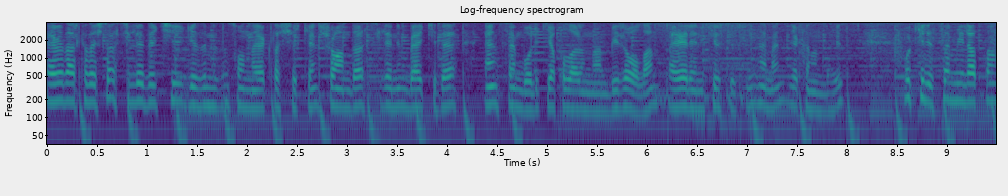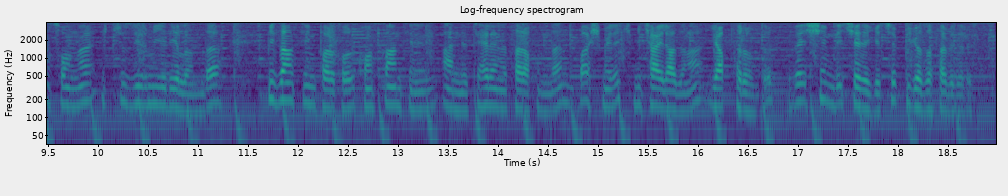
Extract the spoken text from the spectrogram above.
Evet arkadaşlar Sille'deki gezimizin sonuna yaklaşırken şu anda Sille'nin belki de en sembolik yapılarından biri olan Ayaleni Kilisesi'nin hemen yakınındayız. Bu kilise milattan sonra 327 yılında Bizans İmparatoru Konstantin'in annesi Helena tarafından başmelek Mikail adına yaptırıldı ve şimdi içeri geçip bir göz atabiliriz.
